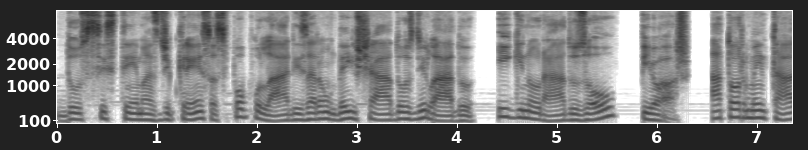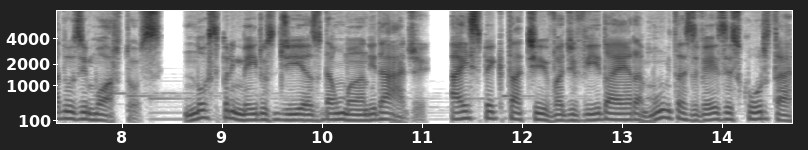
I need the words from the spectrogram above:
dos sistemas de crenças populares eram deixados de lado, ignorados ou, pior, atormentados e mortos. Nos primeiros dias da humanidade, a expectativa de vida era muitas vezes curta,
